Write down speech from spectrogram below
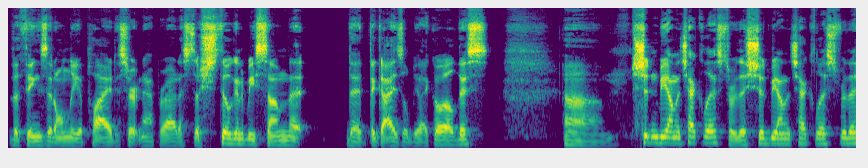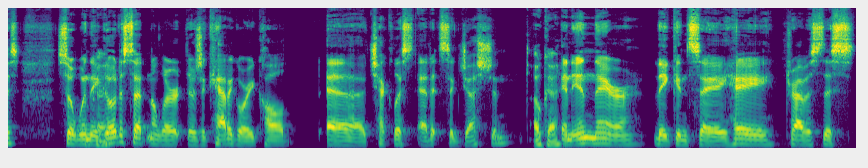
the things that only apply to certain apparatus. There's still going to be some that that the guys will be like, "Oh, well, this um, shouldn't be on the checklist, or this should be on the checklist for this." So when Okay. they go to set an alert, there's a category called uh, checklist edit suggestion. Okay. And in there, they can say, "Hey, Travis, this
